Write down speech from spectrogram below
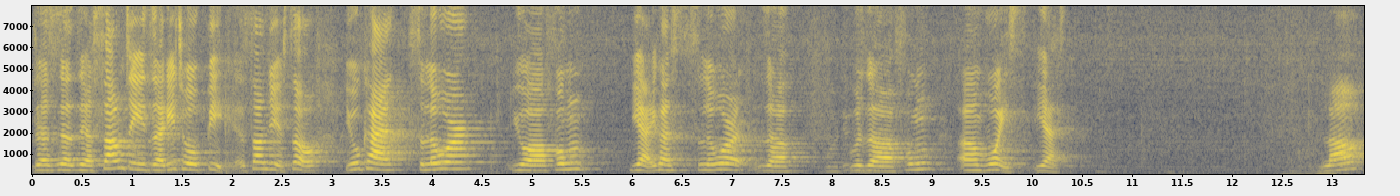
The, the, the sound is a little big, sound is, so you can slower your phone, yeah, you can slower the, with the phone uh, voice, yes. Now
